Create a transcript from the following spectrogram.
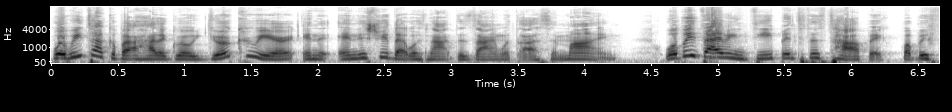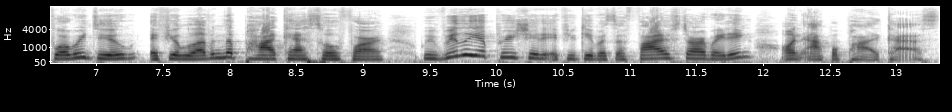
where we talk about how to grow your career in an industry that was not designed with us in mind. We'll be diving deep into this topic, but before we do, if you're loving the podcast so far, we really appreciate it if you give us a five star rating on Apple Podcasts.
